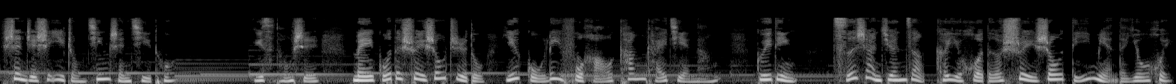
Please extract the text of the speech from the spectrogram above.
甚至是一种精神寄托。与此同时，美国的税收制度也鼓励富豪慷慨解囊，规定慈善捐赠可以获得税收抵免的优惠。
